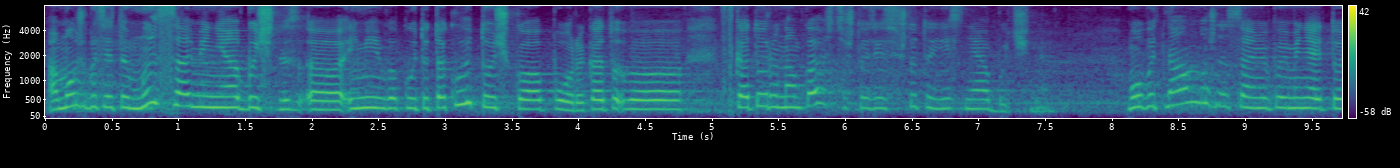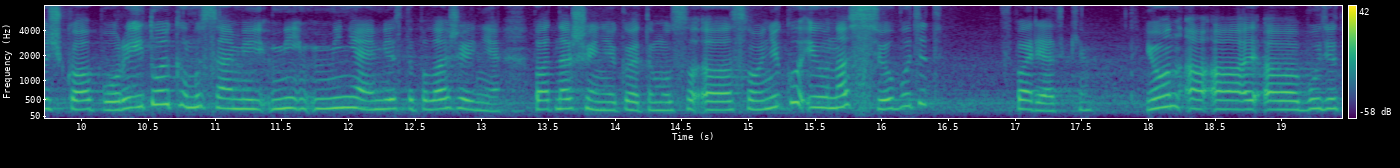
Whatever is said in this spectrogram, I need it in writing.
А может быть, это мы сами необычно э, имеем какую-то такую точку опоры, э, с которой нам кажется, что здесь что-то есть необычное. Может быть, нам нужно с вами поменять точку опоры, и только мы сами ми меняем местоположение по отношению к этому э, слонику, и у нас все будет в порядке. И он а, а, а, будет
